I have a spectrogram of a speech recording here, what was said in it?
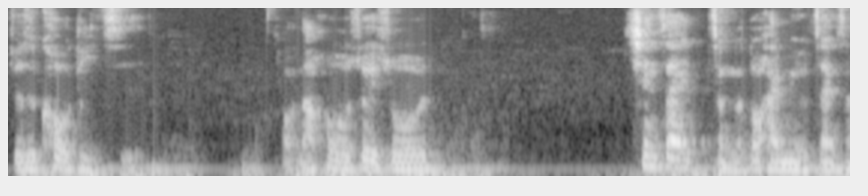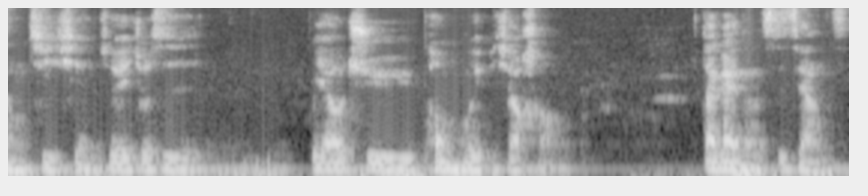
就是扣底值。哦，然后所以说，现在整个都还没有站上季线，所以就是不要去碰会比较好。大概呢是这样子。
